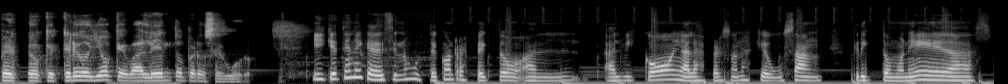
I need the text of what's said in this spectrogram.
pero que creo yo que va lento pero seguro. ¿Y qué tiene que decirnos usted con respecto al, Bitcoin, a las personas que usan criptomonedas?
